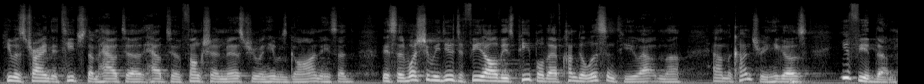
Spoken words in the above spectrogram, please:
he was trying to teach them how to, how to function in ministry when he was gone. And he said, they said, What should we do to feed all these people that have come to listen to you out in the, out in the country? And he goes, You feed them.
